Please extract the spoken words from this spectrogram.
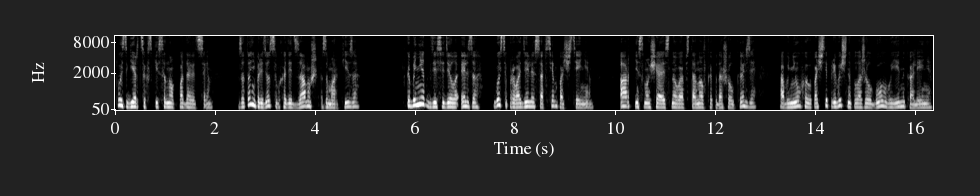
Пусть герцогский сынок подавится им. Зато не придется выходить замуж за маркиза. В кабинет, где сидела Эльза, гости проводили со всем почтением. Арт, не смущаясь новой обстановкой, подошел к Эльзе, обнюхал и почти привычно положил голову ей на колени.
